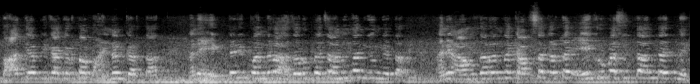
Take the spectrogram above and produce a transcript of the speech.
भात या पिकाकरता भांडण करतात आणि हेक्टरी पंधरा हजार रुपयाचं अनुदान घेऊन घेतात. आणि आमदारांना कापसाकरता एक रुपया सुद्धा आणता येत नाही.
